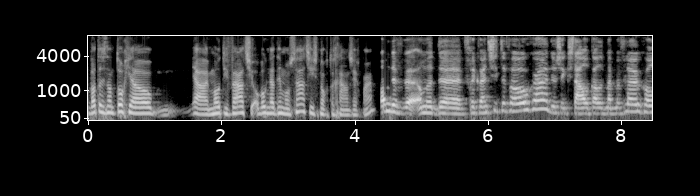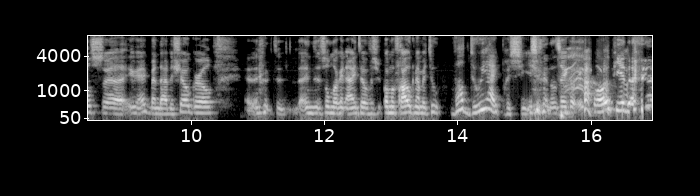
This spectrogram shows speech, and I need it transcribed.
wat is dan toch jouw ja, motivatie om ook naar demonstraties nog te gaan, zeg maar? Om de, om de frequentie te verhogen. Dus ik sta ook altijd met mijn vleugels. ik ben daar de showgirl. de zondag in Eindhoven kwam een vrouw ook naar me toe. Wat doe jij precies? En dan zeg ik, ik verhoog je de,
